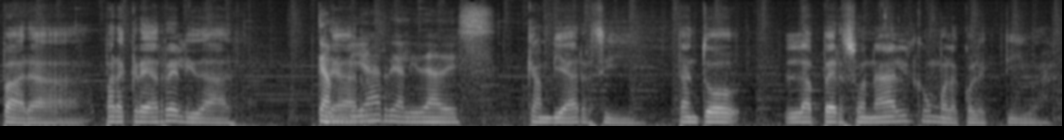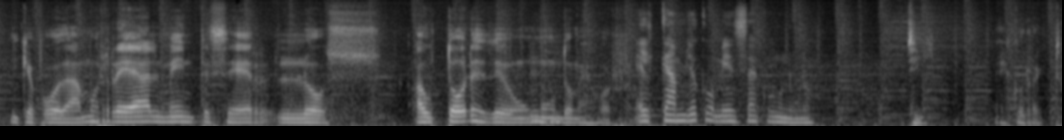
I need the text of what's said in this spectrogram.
para, para crear realidad, Cambiar crear- realidades. cambiar, sí, tanto la personal como la colectiva y que podamos realmente ser los autores de un mundo mejor. El cambio comienza con uno. Sí, es correcto.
